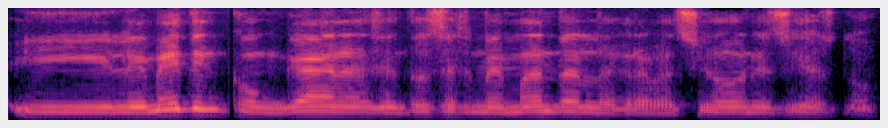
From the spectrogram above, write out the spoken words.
Y le meten con ganas, entonces me mandan las grabaciones y esto.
